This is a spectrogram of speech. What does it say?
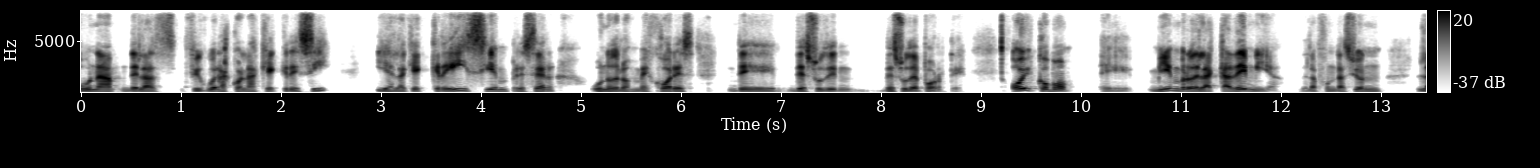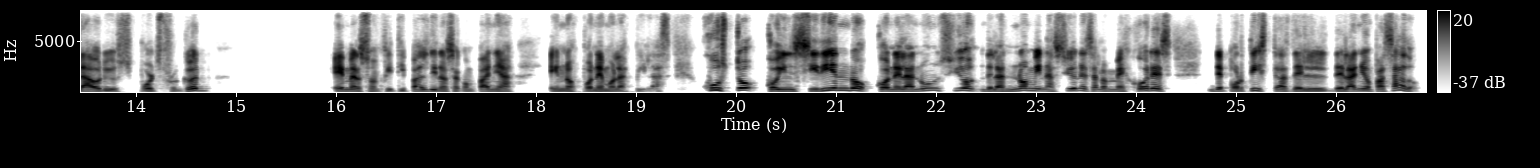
una de las figuras con las que crecí y a la que creí siempre ser uno de los mejores de, su, de, su, deporte. Hoy como eh, miembro de la Academia de la Fundación Laureus Sports for Good, Emerson Fittipaldi nos acompaña en Nos Ponemos las Pilas, justo coincidiendo con el anuncio de las nominaciones a los mejores deportistas del, año pasado.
